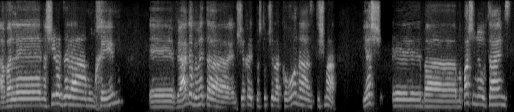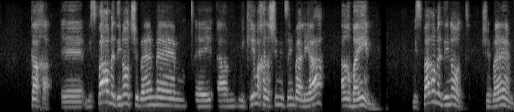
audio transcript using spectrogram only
אבל uh, נשאיר את זה למומחים. Uh, ואגב, באמת, המשך ההתפשטות של הקורונה, אז תשמע, יש במפה של ניו יורק טיימס ככה, מספר המדינות שבהן המקרים החדשים נמצאים בעלייה, 40. מספר המדינות שבהן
